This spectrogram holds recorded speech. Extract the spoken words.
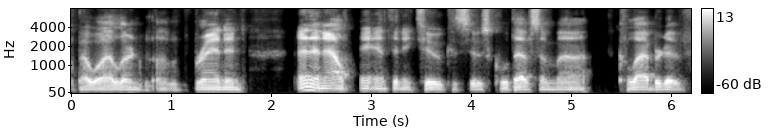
about what I learned with, uh, Brandon and then Al Anthony too, because it was cool to have some uh, collaborative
